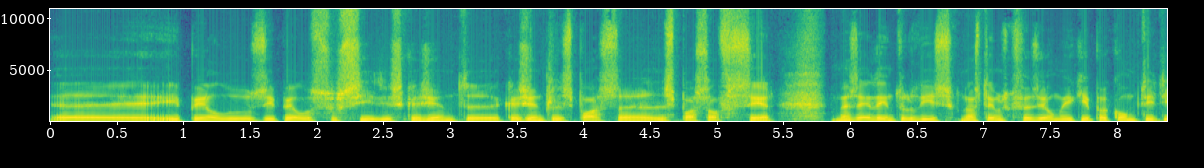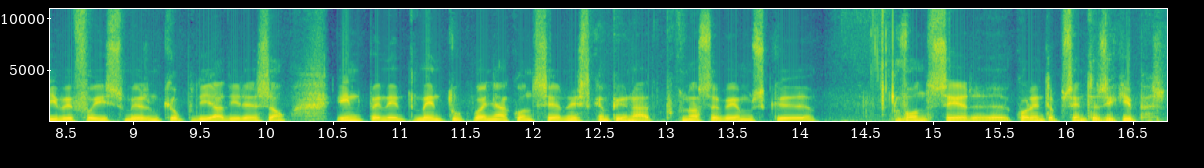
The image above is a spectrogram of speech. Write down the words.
e, pelos, e pelos subsídios que a gente, que a gente lhes, possa, lhes possa oferecer. Mas é dentro disso que nós temos que fazer uma equipa competitiva e foi isso mesmo que eu pedi à direção, independentemente do que venha a acontecer neste campeonato, porque nós sabemos que vão descer 40% eh, das equipas.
